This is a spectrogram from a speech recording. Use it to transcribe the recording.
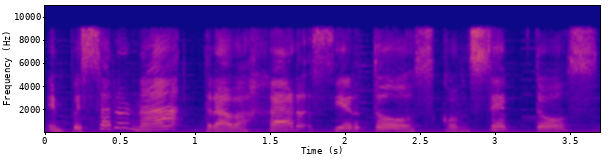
Empezaron a trabajar ciertos conceptos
